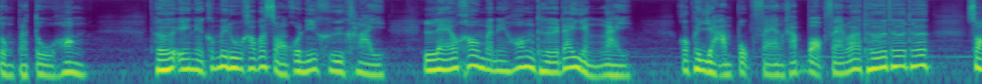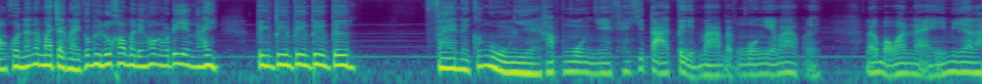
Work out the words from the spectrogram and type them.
ตรงประตูห้อง เธอเองเนี่ยก็ไม่รู้ครับว่าสองคนนี้คือใคร แล้วเข้ามาในห้องเธอได้อย่างไง ก็พยายามปลุกแฟนครับ บอกแฟนว่าเธอเธอเธอสองคนนั้นมาจากไหนก็ไม่รู้เข้ามาในห้องเราได้ยังไง ตื่นตื่นตื่นตื่นตื่นแฟนเนี่ยก็งูเงียครับงูเงียแค่ขี้ตาตื่นมาแบบงูเงียมากเลย แล้วบอกว่าไหนมีอะไร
